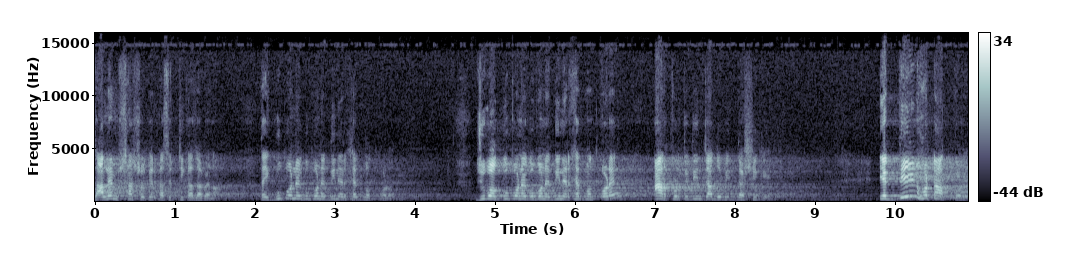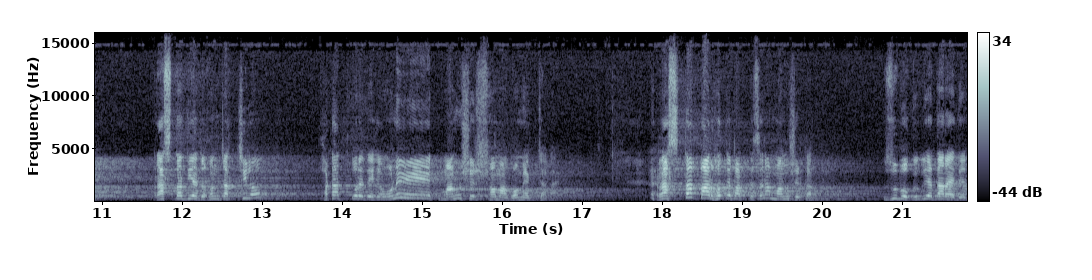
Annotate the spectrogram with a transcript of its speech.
জালেম শাসকের কাছে টিকা যাবে না। তাই গোপনে গোপনে দিনের খেদমত করো। যুবক গোপনে গোপনে দিনের খেদমত করে আর প্রতিদিন জাদুবিদ্যা শিখে। একদিন হঠাৎ করে রাস্তা দিয়ে যখন যাচ্ছিল, হঠাৎ করে দেখে অনেক মানুষের সমাগম এক জায়গায়। রাস্তা পার হতে পারতেছে না মানুষের কারণে। যুবক গিয়ে দাঁড়ায় দেয়,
